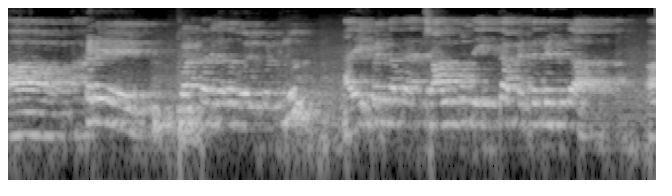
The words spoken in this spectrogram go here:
ఆ అక్కడే కడతారు కదా వరి కొట్లు అది అయిపోయిన తర్వాత చాలా మంది ఇంకా పెద్ద పెద్ద ఆ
